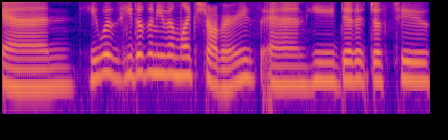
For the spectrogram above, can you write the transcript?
and he was he doesn't even like strawberries and he did it just to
